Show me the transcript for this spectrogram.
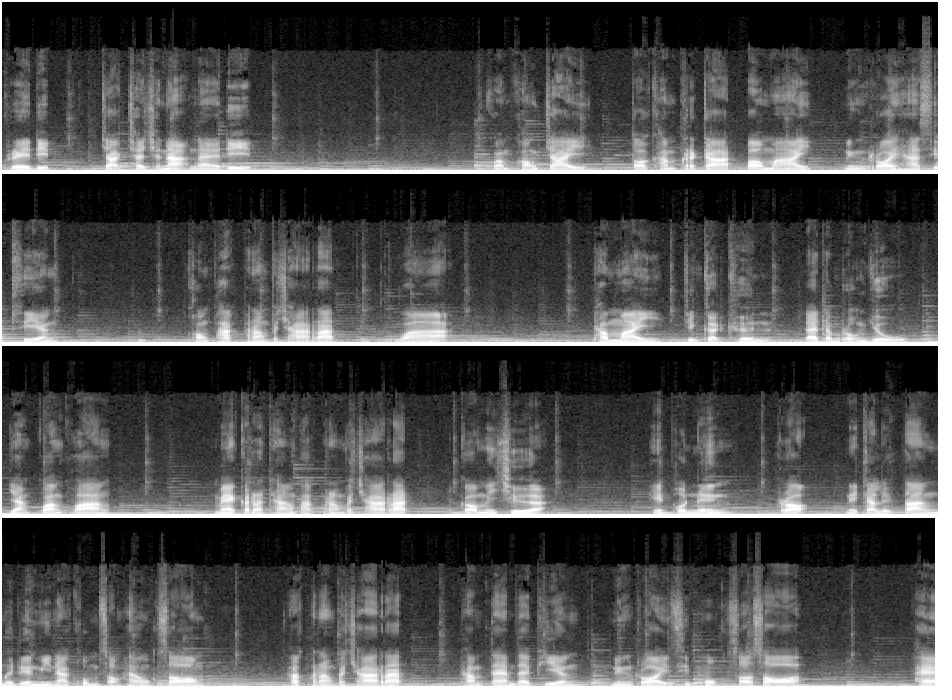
เครดิตจากชัยชนะในอดีต ความข้องใจต่อคำประกาศเป้าหมาย 150 เสียง ของพรรคพลังประชารัฐว่า ทำไมจึงเกิดขึ้นและดำรงอยู่อย่างกว้างขวาง แม้กระทั่งพรรคพลังประชารัฐก็ไม่เชื่อ เหตุผลหนึ่ง เพราะในการเลือกตั้งเมื่อเดือนมีนาคม 2562พรรคพลังประชารัฐทำแต้มได้เพียง 116 สส แพ้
